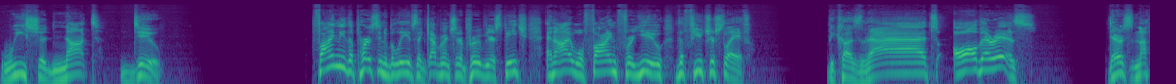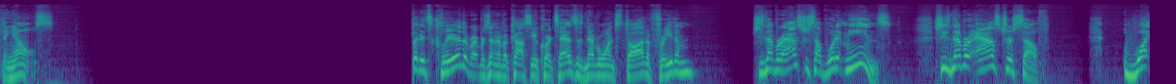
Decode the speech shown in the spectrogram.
we should not do Find me the person who believes that government should approve your speech, and I will find for you the future slave. Because that's all there is. There's nothing else. But it's clear that Representative Ocasio Cortez has never once thought of freedom. She's never asked herself what it means. She's never asked herself, what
